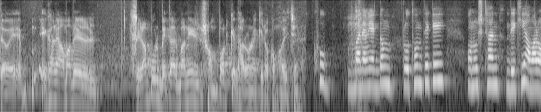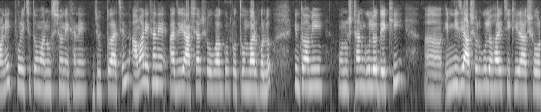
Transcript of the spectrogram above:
তো এখানে আমাদের শ্রীরামপুর বেতার বাণীর সম্পর্কে ধারণা কীরকম হয়েছে? খুব মানে আমি একদম প্রথম থেকেই অনুষ্ঠান দেখি। আমার অনেক পরিচিত মানুষজন এখানে যুক্ত আছেন। আমার এখানে আজকে আসার সৌভাগ্য প্রথমবার হলো। কিন্তু আমি অনুষ্ঠানগুলো দেখি এমনি যে আসরগুলো হয়, চিঠির আসর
